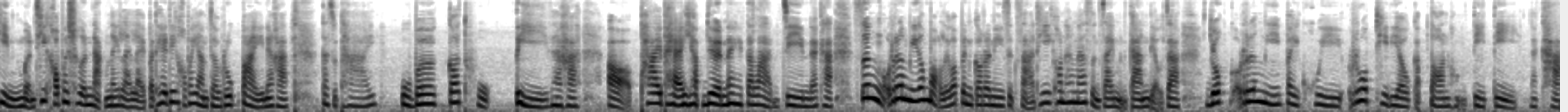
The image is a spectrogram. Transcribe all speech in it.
ถิ่นเหมือนที่เขาเผชิญหนักในหลาย ๆ ประเทศที่เขาพยายามจะรุกไปนะคะ แต่สุดท้าย Uber ก็ถูก ตีนะคะพ่ายแพ้ยับเยินในตลาดจีนนะคะ ซึ่งเรื่องนี้ต้องบอกเลยว่าเป็นกรณีศึกษาที่ค่อนข้างน่าสนใจเหมือนกัน เดี๋ยวจะยกเรื่องนี้ไปคุยรวบทีเดียวกับตอนของตีตีนะคะ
